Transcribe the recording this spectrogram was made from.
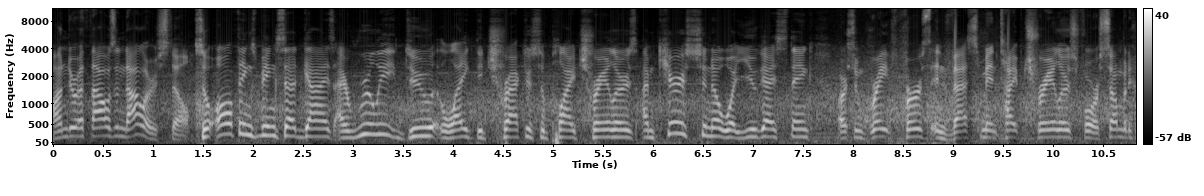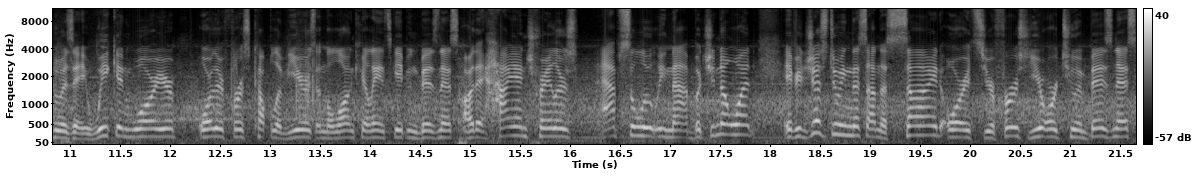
under a thousand dollars still. So all things being said, guys, I really do like the Tractor Supply trailers. I'm curious to know what you guys think are some great first investment type trailers for somebody who is a weekend warrior or their first couple of years in the lawn care landscaping business. Are they high-end trailers? Absolutely not. But you know what? If you're just doing this on the side or it's your first year or two in business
